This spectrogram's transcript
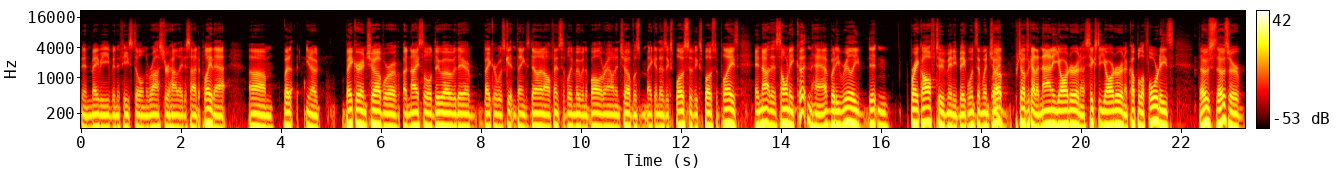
and maybe even if he's still in the roster, how they decide to play that. Um, but you know, Baker and Chubb were a, a nice little duo over there. Baker was getting things done offensively, moving the ball around, and Chubb was making those explosive, explosive plays. And not that Sony couldn't have, but he really didn't break off too many big ones. And when Chubb Chubb's got a 90 yarder and a 60 yarder and a couple of 40s, those those are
